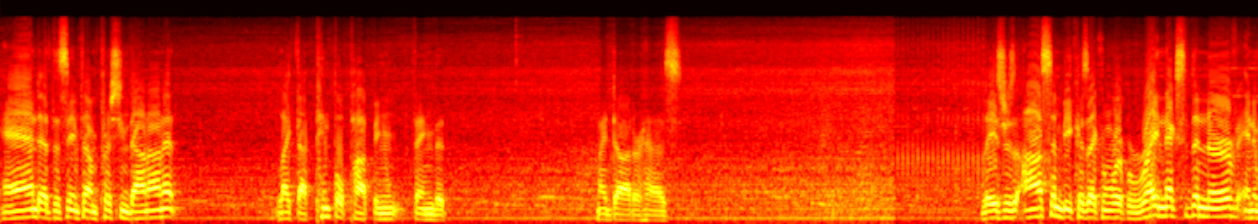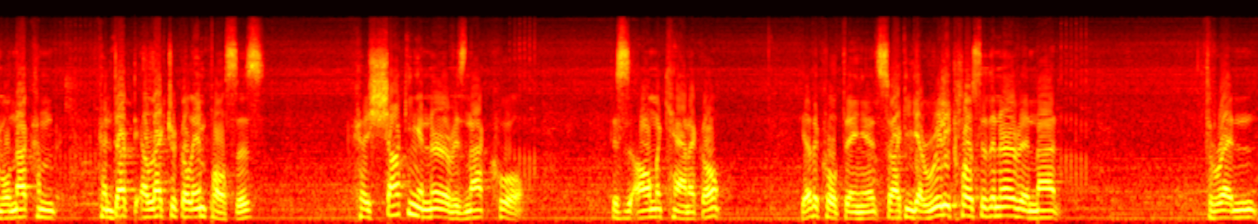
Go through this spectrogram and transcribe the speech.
and at the same time pushing down on it like that pimple popping thing that my daughter has. Laser is awesome because I can work right next to the nerve and it will not conduct electrical impulses because shocking a nerve is not cool. This is all mechanical. The other cool thing is, so I can get really close to the nerve and not threaten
